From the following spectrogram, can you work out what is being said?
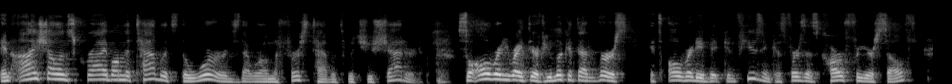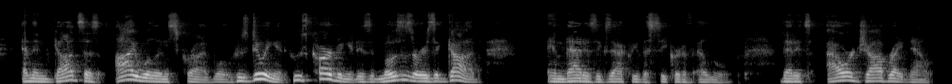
and I shall inscribe on the tablets the words that were on the first tablets which you shattered. So already right there, if you look at that verse, it's already a bit confusing because first it says carve for yourself, and then God says, I will inscribe. Well, who's doing it? Who's carving it? Is it Moses or is it God? And that is exactly the secret of Elul. That it's our job right now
